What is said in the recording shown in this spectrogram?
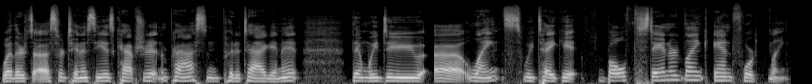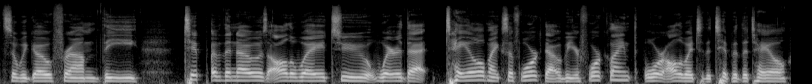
whether it's us or Tennessee, has captured it in the past and put a tag in it. Then we do uh, lengths. We take it both standard length and forked length. So we go from the tip of the nose all the way to where that tail makes a fork. That would be your fork length, or all the way to the tip of the tail.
